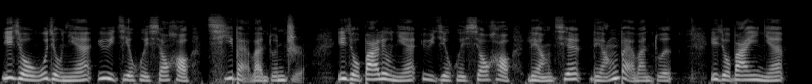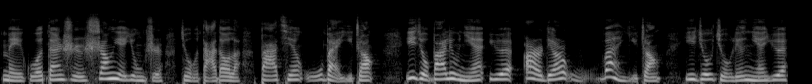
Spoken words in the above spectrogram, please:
一九五九年，预计会消耗七百万吨纸。一九八六年，预计会消耗两千两百万吨。一九八一年，美国单是商业用纸就达到了八千五百亿张。一九八六年，约二点五万亿张。一九九零年，约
